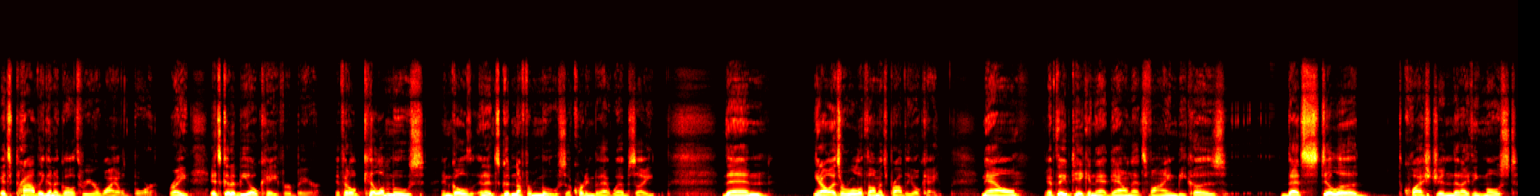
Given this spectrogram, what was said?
It's probably going to go through your wild boar, right? It's going to be okay for bear. If it'll kill a moose and go and it's good enough for moose according to that website, then you know, as a rule of thumb it's probably okay. Now, if they've taken that down, that's fine because that's still a question that I think most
